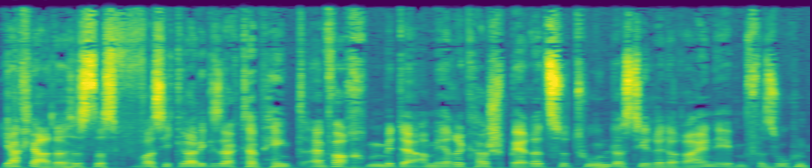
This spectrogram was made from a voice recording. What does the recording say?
Ja klar, das ist das, was ich gerade gesagt habe, hängt einfach mit der Amerikasperre zu tun, dass die Reedereien eben versuchen,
